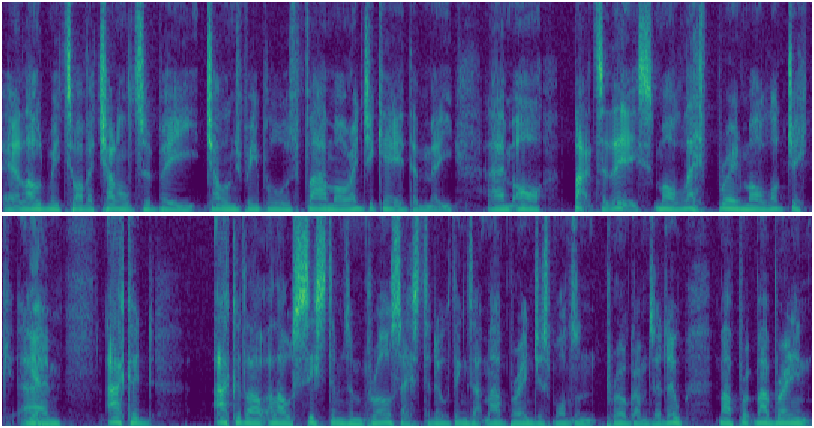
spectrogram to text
it allowed me to have a channel to be challenge people who was far more educated than me, um, or back to this more left brain, more logic. Um, Yeah. I could I could allow, allow systems and process to do things that my brain just wasn't programmed to do. My my brain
